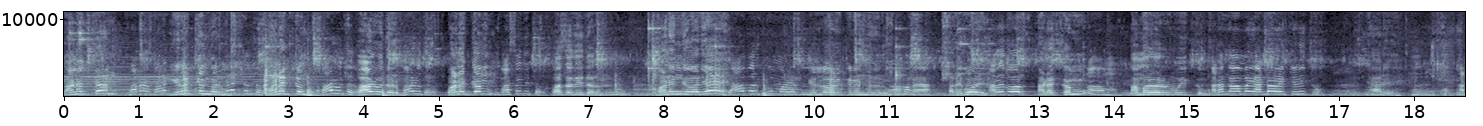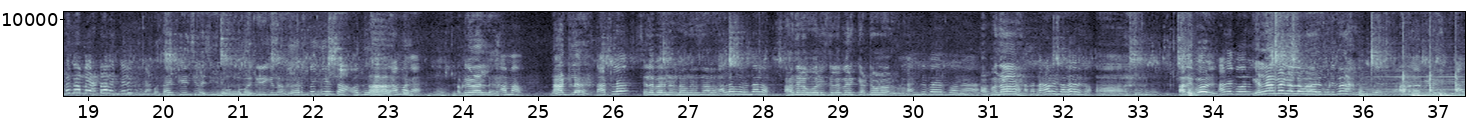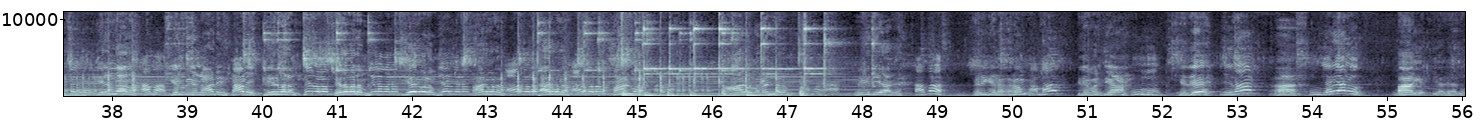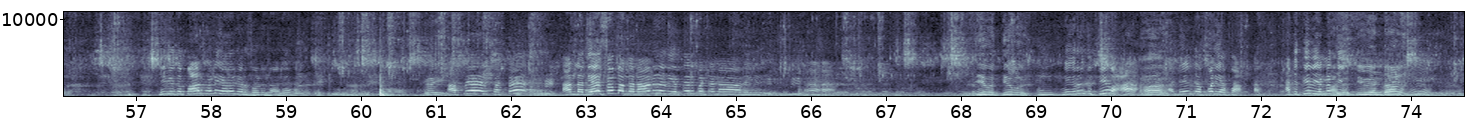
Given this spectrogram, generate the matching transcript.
வணக்கம். வணக்கம் வணக்கம். வண- வணக்கம் இணக்கம் தரும். வணக்கம். வாழ்வு தரும். வணக்கம். வசதி தரும். வசதி தரும். வணங்குவதே யாவர்க்கும் அழகு. எல்லோருக்கும் நன்மை தரும். ஆமாங்க. அதேபோல் அதேபோல் அடக்கம் ஆம். அமரர் உயிக்கும் அடங்காமை அண்டாரை கிழிக்கும். யாரு? அடங்காமை அண்டாரை அப்பதான் கீழ்ச்சி வச்சுக்கிட்டு உன்னமா கிழிக்கணும். அது. அப்படிலாம் இல்ல. ஆமாம். நாட்டுல நாட்டுல சில பேர் நல்லவங்க இருந்தாலும் நல்லவங்க இருந்தாலும் அதுல ஒரு சில பேர் கெட்டவனா இருக்கணும். கண்டிப்பா இருப்பாங்க. அப்பதான் அந்த நாடு நல்லா இருக்கும். அதே போல் அதே போல் எல்லாமே நல்லவங்களா இருக்க முடியுமா. அதெல்லாம் விடு. இருந்தாலும் ஆமா. என்னுடைய நாடு நாடு. நீர்வளம் நீர்வளம். நிலவளம் நீலவளம். ஏர்வளம் ஏர்வளம். ஆர்வளம் ஆர்வலம். ஆர்வளம் ஆர்வலம். பால்வளம் ஆறு வளங்களும் மிகுதியாக சாபாஸ் பெருகிய நகரம். ஆமா. இதை ம்ஹும். எது? இதுதான் எறையானூர் ஆ? நீங்க இந்த பார்வையில எறையானூர் சொல்றாரு அப்பேற்பட்ட அந்த தேசம் அந்த நாடு அது எப்பேற்பட்ட நாடு. தீவு தீவு. நீங்க இருந்து தீவா? அப்படி அப்பா அந்த தீவு என்ன தீவு? தீவு என்றால்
